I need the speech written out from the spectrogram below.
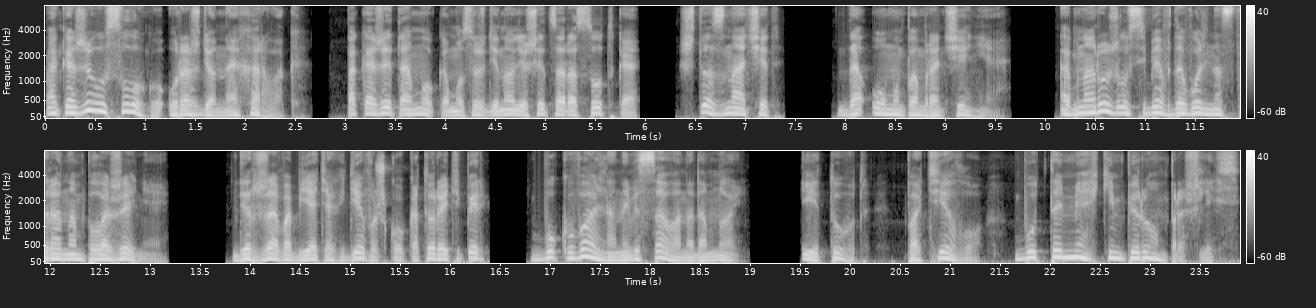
Окажи услугу, урожденная Харлок. Покажи тому, кому суждено лишиться рассудка, что значит до ума помрачения. Обнаружил себя в довольно странном положении, держа в объятиях девушку, которая теперь буквально нависала надо мной. И тут по телу будто мягким пером прошлись.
